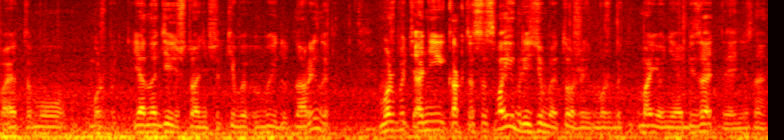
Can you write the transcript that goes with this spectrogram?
Поэтому, может быть, я надеюсь, что они все-таки выйдут на рынок. Может быть, они как-то со своим резюме тоже, может быть, мое не обязательно, я не знаю.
